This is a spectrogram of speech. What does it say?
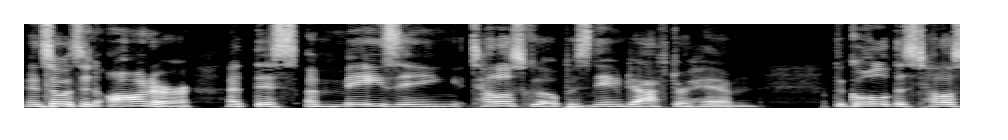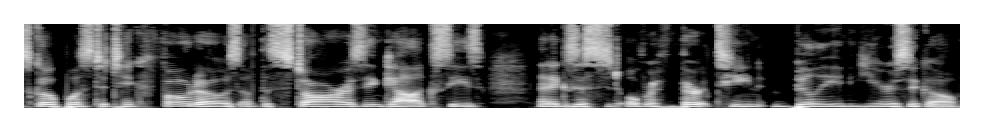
And so it's an honor that this amazing telescope is named after him. The goal of this telescope was to take photos of the stars and galaxies that existed over 13 billion years ago,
